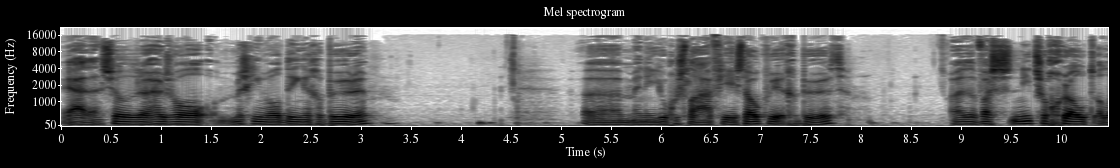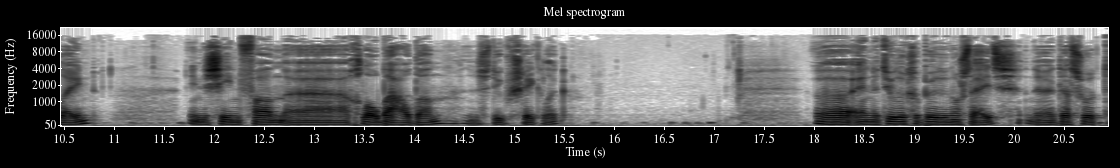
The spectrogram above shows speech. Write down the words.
ja, dan zullen er heus wel misschien wel dingen gebeuren. Um, en in Joegoslavië is het ook weer gebeurd. Uh, dat was niet zo groot alleen. In de zin van uh, globaal dan. Dat is natuurlijk verschrikkelijk. Uh, en natuurlijk gebeurde nog steeds dat soort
